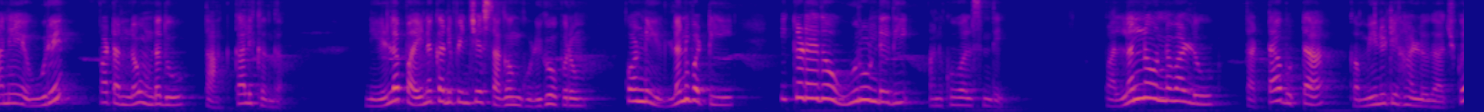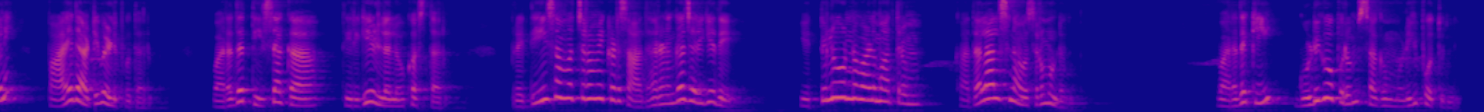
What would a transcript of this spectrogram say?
అనే ఊరే పటంలో ఉండదు తాత్కాలికంగా. నీళ్ళ పైన కనిపించే సగం గుడి గోపురం కొన్ని ఇళ్ళను బట్టి ఇక్కడేదో ఊరు ఉండేది అనుకోవాల్సిందే. పల్లెల్లో ఉన్నవాళ్ళు తట్టాబుట్ట కమ్యూనిటీ హాల్లో దాచుకొని పాయ దాటి వెళ్ళిపోతారు. వరద తీశాక తిరిగి ఇళ్ళలోకి వస్తారు. ప్రతి సంవత్సరం ఇక్కడ సాధారణంగా జరిగేదే. ఎత్తులో ఉన్నవాళ్ళు మాత్రం కదలాల్సిన అవసరం ఉండదు. వరదకి గుడి గోపురం సగం మునిగిపోతుంది.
